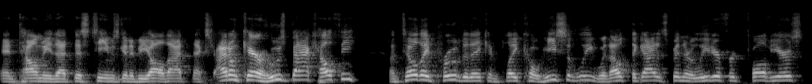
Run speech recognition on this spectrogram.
and tell me that this team's going to be all that next. year. I don't care who's back healthy until they prove that they can play cohesively without the guy that's been their leader for 12 years.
